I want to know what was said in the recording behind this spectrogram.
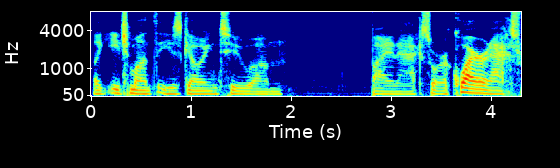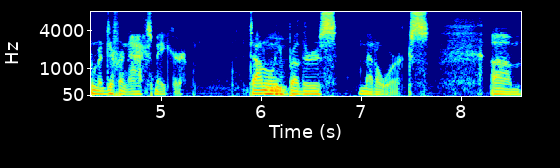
like each month he's going to um, buy an axe or acquire an axe from a different axe maker. Donnelly Mm. Brothers Metalworks. Um,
